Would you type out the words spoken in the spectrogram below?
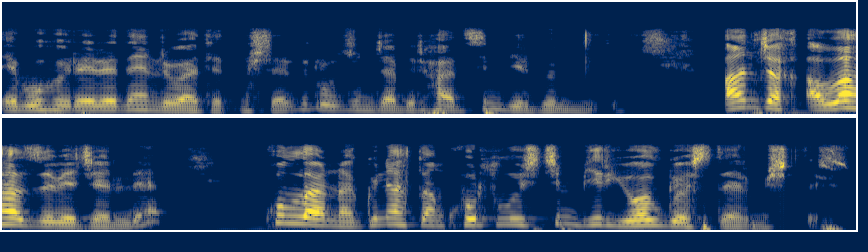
Ebu Hureyre'den rivayet etmişlerdir. Uzunca bir hadisin bir bölümüdür. Ancak Allah Azze ve Celle kullarına günahtan kurtuluş için bir yol göstermiştir.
